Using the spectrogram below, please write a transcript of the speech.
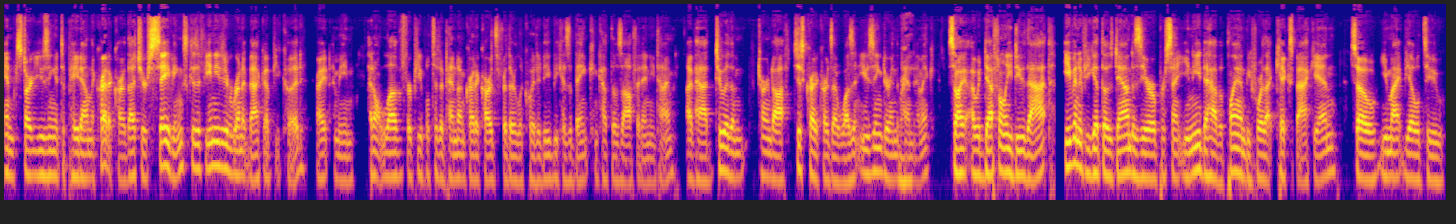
and start using it to pay down the credit card. That's your savings. Because if you needed to run it back up, you could, right? I mean, I don't love for people to depend on credit cards for their liquidity because a bank can cut those off at any time. I've had two of them turned off, just credit cards I wasn't using during the right. pandemic. So I, I, would definitely do that. Even if you get those down to 0%, you need to have a plan before that kicks back in. So you might be able to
